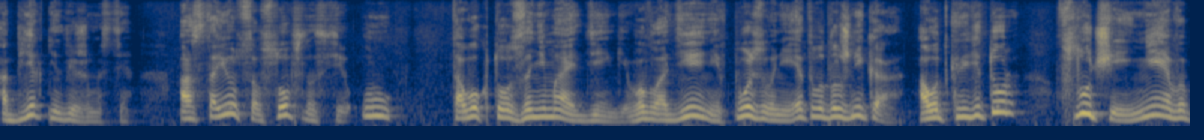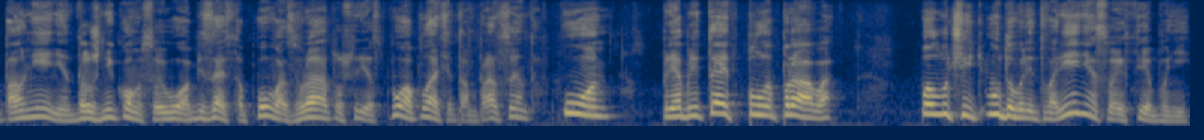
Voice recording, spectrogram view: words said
объект недвижимости остается в собственности у того, кто занимает деньги, во владении, в пользовании этого должника. А вот кредитор – в случае невыполнения должником своего обязательства по возврату средств, по оплате там, процентов, он приобретает право получить удовлетворение своих требований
